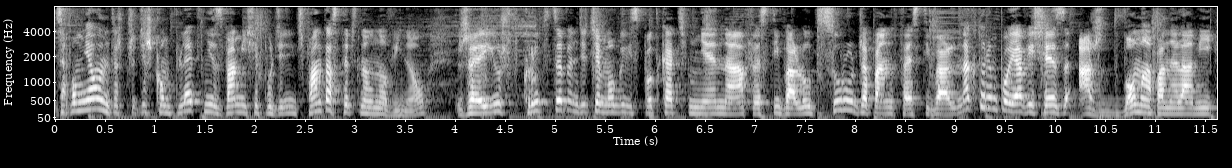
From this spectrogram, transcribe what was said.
Zapomniałem też przecież kompletnie z Wami się podzielić fantastyczną nowiną, że już wkrótce będziecie mogli spotkać mnie na festiwalu Tsuru Japan Festival, na którym pojawię się z aż dwoma panelami.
